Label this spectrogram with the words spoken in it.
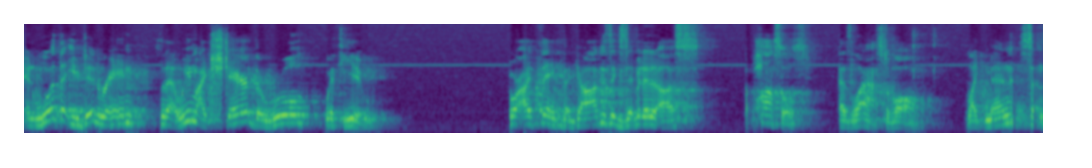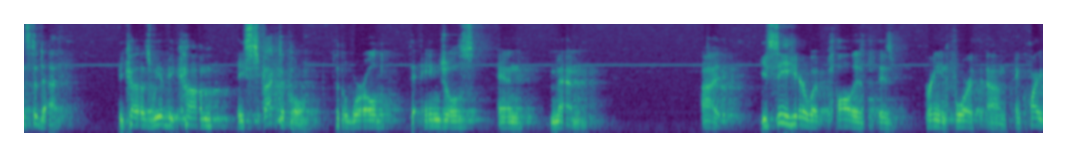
And would that you did reign so that we might share the rule with you. For I think that God has exhibited us apostles as last of all, like men sentenced to death, because we have become a spectacle to the world, to angels and men. Uh, you see here what Paul is, is bringing forth, um, and quite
